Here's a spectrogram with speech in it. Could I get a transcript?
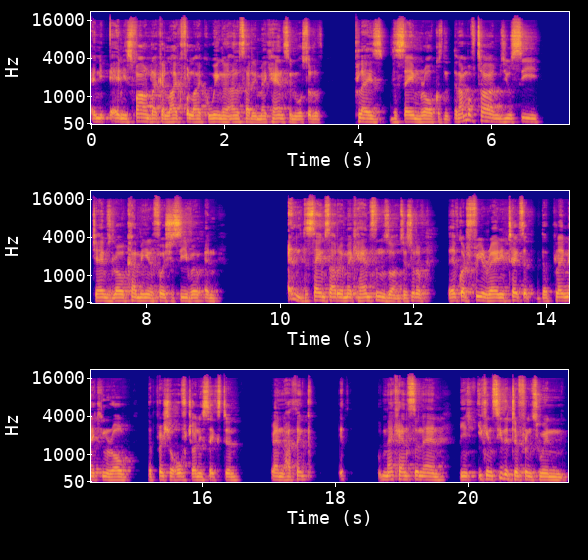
and, and he's found like a like for like winger on the other side in Mack Hansen who sort of plays the same role. Because the number of times you see James Lowe coming in first receiver and and the same side where Mack Hansen's on. So sort of they've got free reign. He takes the, the playmaking role, the pressure off Johnny Sexton. And I think it, Hansen and you, you, can see the difference when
